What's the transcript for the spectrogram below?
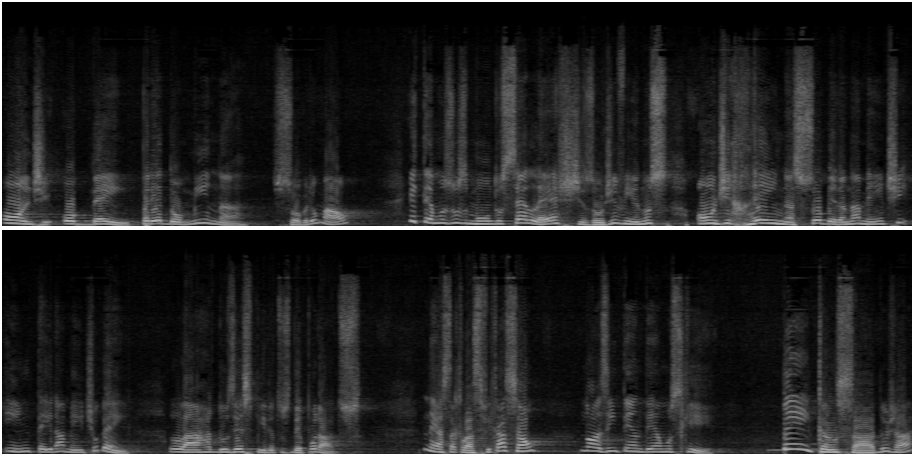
onde o bem predomina sobre o mal, e temos os mundos celestes ou divinos, onde reina soberanamente e inteiramente o bem lar dos espíritos depurados. Nessa classificação, nós entendemos que, bem cansado já,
